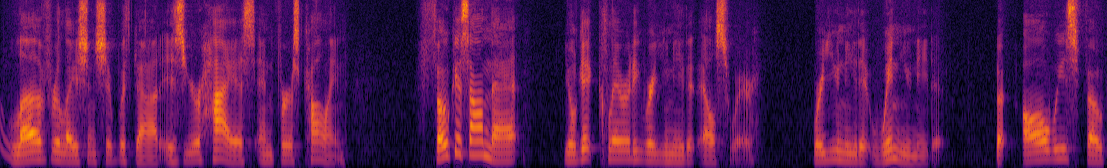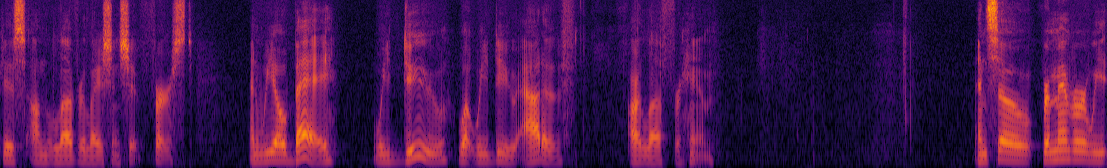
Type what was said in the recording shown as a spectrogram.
Love relationship with God is your highest and first calling. Focus on that. You'll get clarity where you need it elsewhere, where you need it when you need it. But always focus on the love relationship first. And we obey, we do what we do out of our love for Him. And so remember, we,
